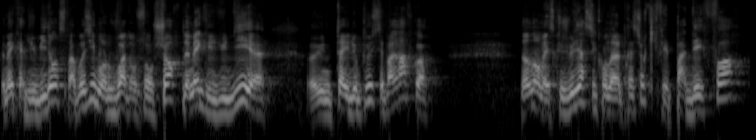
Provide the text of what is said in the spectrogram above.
Le mec a du bidon, c'est pas possible. On le voit dans son short. Le mec, il lui dit une taille de plus, c'est pas grave, quoi. Non, non, mais ce que je veux dire, c'est qu'on a l'impression qu'il fait pas d'efforts.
